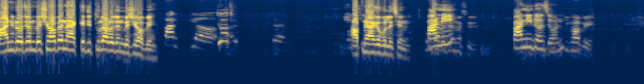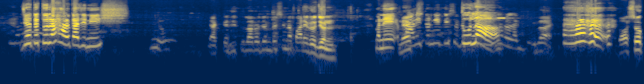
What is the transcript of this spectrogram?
পানির ওজন বেশি হবে না এক কেজি তুলার ওজন বেশি হবে? আপনি আগে বলেছেন। পানি। পানির ওজন। কি হবে যেহেতু তুলা হালকা জিনিস। এক কেজি তুলার ওজন বেশি না পানির ওজন? মানে তুলা। দর্শক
